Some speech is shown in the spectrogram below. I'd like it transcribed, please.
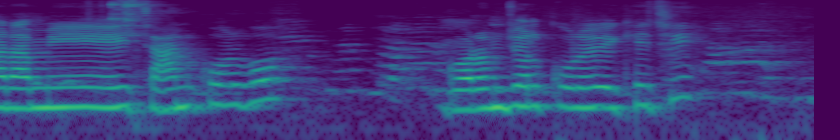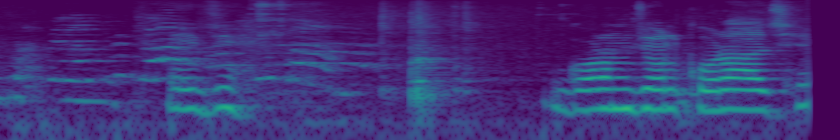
আর আমি এই চান করব। গরম জল করে রেখেছি। এই যে গরম জল করা আছে।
